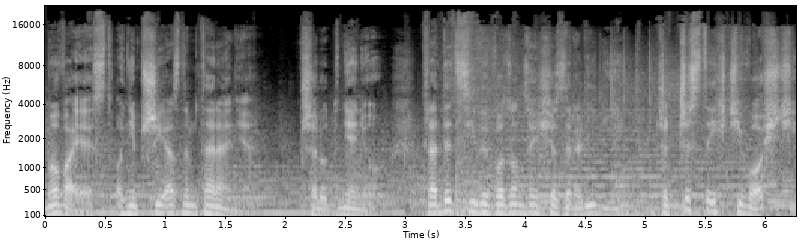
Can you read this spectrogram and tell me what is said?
Mowa jest o nieprzyjaznym terenie, przeludnieniu, tradycji wywodzącej się z religii czy czystej chciwości.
